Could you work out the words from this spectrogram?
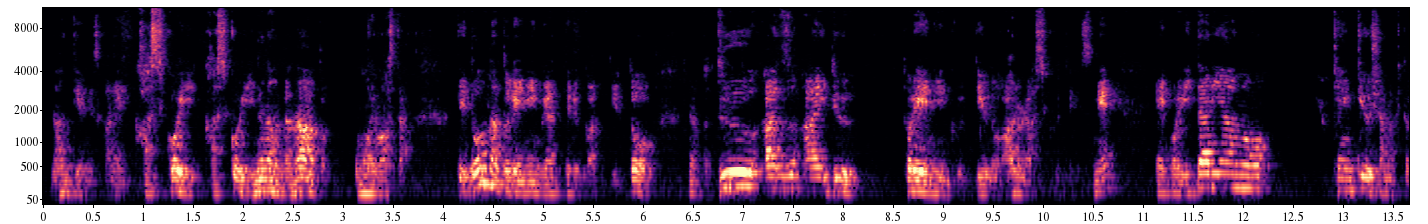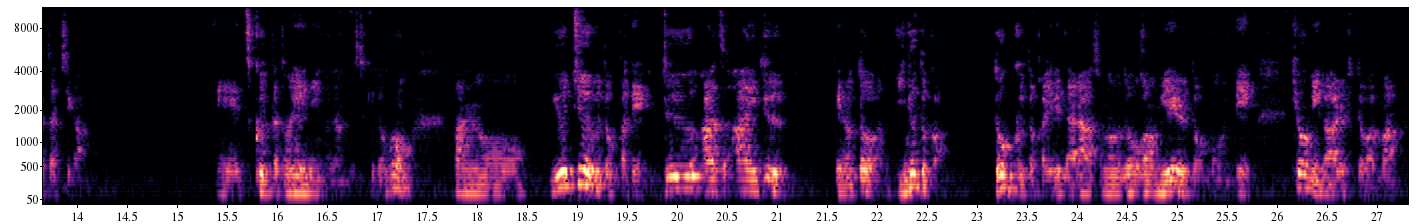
なんていうんですかね、賢い、賢い犬なんだなと思いました。で、どんなトレーニングやってるかっていうと、なんか Do as I do トレーニングっていうのがあるらしくてですね、えーこれイタリアの研究者の人たちが、えー作ったトレーニングなんですけども、あのー YouTube とかで Do as I do ってのとあと犬とかドッグとか入れたらその動画も見れると思うんで興味がある人はまあ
